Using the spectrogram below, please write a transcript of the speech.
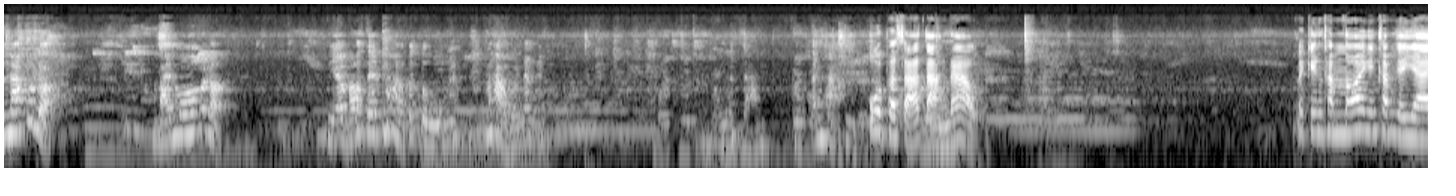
นนักก็เหรอไม่รู้บ่ายโมงก็เหรอเดี๋ยวบอกเซ็ตมาหาประตูไงมาหาวันนั้นไงทำไมเธอถึงวันนั้นสามไม่ขอปัญหาความช่วยเหลือพูดภาษาต่างด้าวไม่กินคำน้อยกินคำใหญ่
